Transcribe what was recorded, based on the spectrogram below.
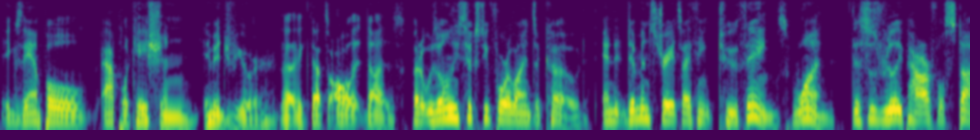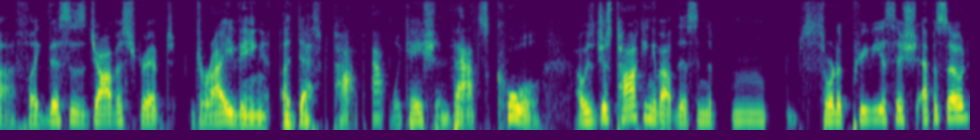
example application image viewer. That, like that's all it does. But it was only 64 lines of code, and it demonstrates, I think, two things. One, this is really powerful stuff. Like this is JavaScript driving a desktop application. That's cool. I was just talking about this in the mm, sort of previous-ish episode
